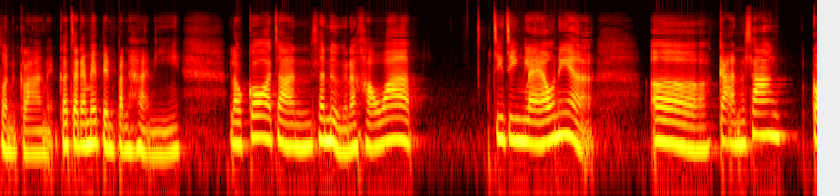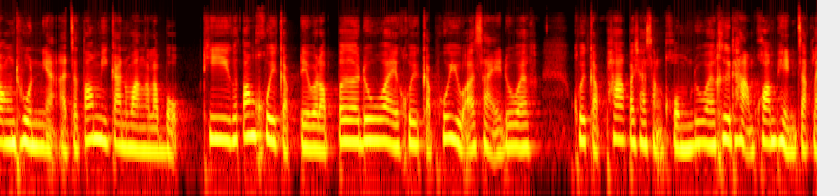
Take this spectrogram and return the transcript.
ส่วนกลางเนี่ยก็จะได้ไม่เป็นปัญหานี้ แล้วก็อาจารย์เสนอนะคะว่าจริงๆแล้วเนี่ยการสร้างกองทุนเนี่ยอาจจะต้องมีการวางระบบ ที่ก็ต้องคุยกับ Developer ด้วย คุยกับผู้อยู่อาศัยด้วย คุยกับภาคประชาสังคมด้วย คือถามความเห็นจากห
